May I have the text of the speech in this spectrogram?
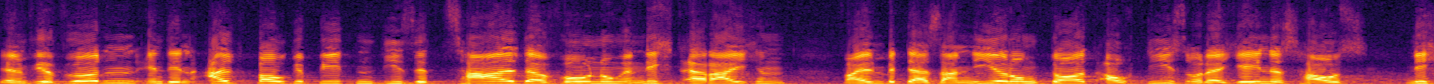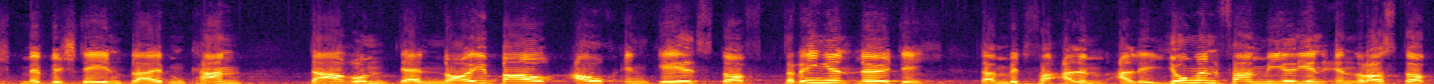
denn wir würden in den Altbaugebieten diese Zahl der Wohnungen nicht erreichen, weil mit der Sanierung dort auch dies oder jenes Haus nicht mehr bestehen bleiben kann. Darum der Neubau auch in Gelsdorf dringend nötig, damit vor allem alle jungen Familien in Rostock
